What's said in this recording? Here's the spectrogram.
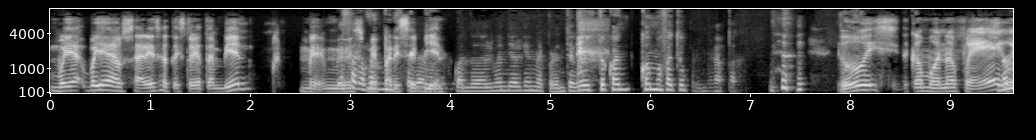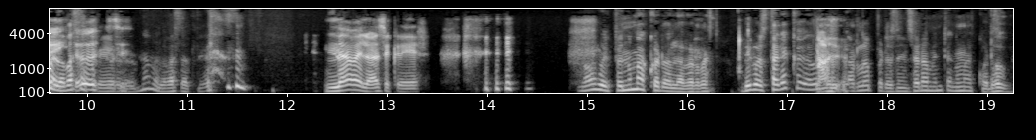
voy a, voy a usar esa historia también. Me, me, parece historia, bien. güey. Cuando algún día alguien me pregunte, güey, ¿tú cuán- ¿cómo fue tu primera paja? Uy, ¿cómo no fue, No me güey? lo vas a creer, sí. güey. No me lo vas a creer. No me lo a creer. No, güey, pues no me acuerdo, la verdad. Digo, estaría cagado No, sí. contarlo, pero sinceramente no me acuerdo, güey.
